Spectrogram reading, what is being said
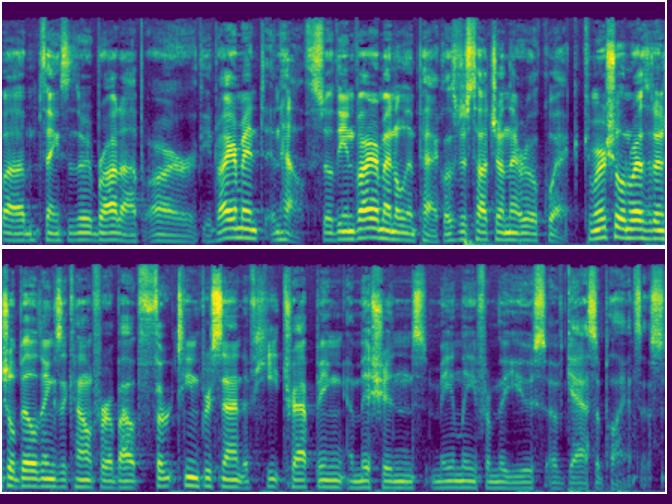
um, things that are brought up are the environment and health. So the environmental impact. Let's just touch on that real quick. Commercial and residential buildings account for about 13% of heat trapping emissions, mainly from the use of gas appliances.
